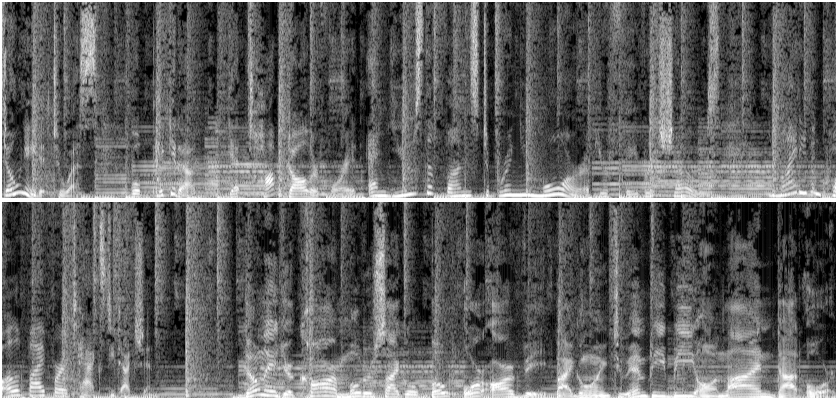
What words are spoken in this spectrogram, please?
donate it to us. We'll pick it up, get top dollar for it, and use the funds to bring you more of your favorite shows. You might even qualify for a tax deduction. Donate your car, motorcycle, boat, or RV by going to mpbonline.org.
